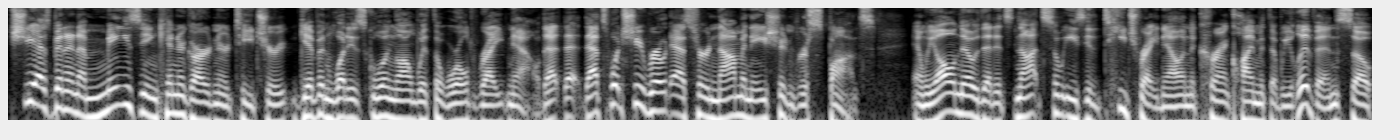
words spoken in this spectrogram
she has been an amazing kindergartner teacher, given what is going on with the world right now. That, that that's what she wrote as her nomination response. And we all know that it's not so easy to teach right now in the current climate that we live in. So,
